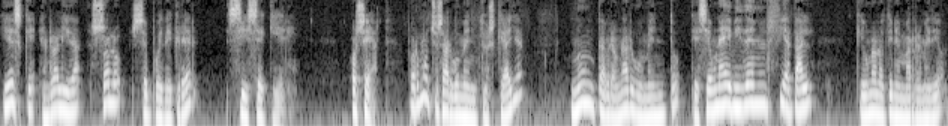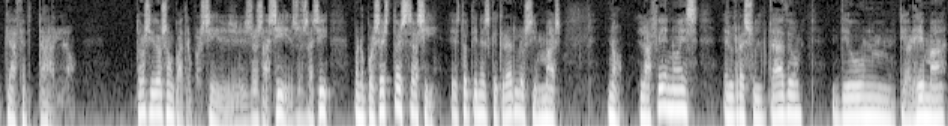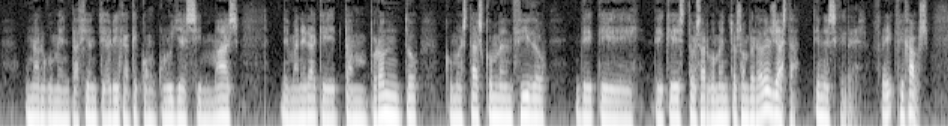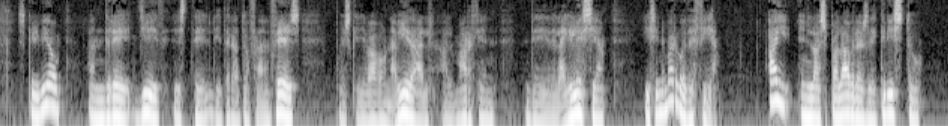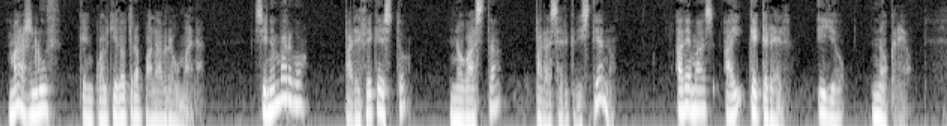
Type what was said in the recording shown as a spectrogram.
Y es que en realidad solo se puede creer si se quiere. O sea, por muchos argumentos que haya, nunca habrá un argumento que sea una evidencia tal que uno no tiene más remedio que aceptarlo. Dos y dos son cuatro. Pues sí, eso es así, eso es así. Bueno, pues esto es así. Esto tienes que creerlo sin más. No, la fe no es el resultado de un teorema una argumentación teórica que concluye sin más, de manera que tan pronto como estás convencido de que, de que estos argumentos son verdaderos, ya está, tienes que creer. Fijaos, escribió André Gide, este literato francés, pues que llevaba una vida al, al margen de, de la Iglesia, y sin embargo decía, hay en las palabras de Cristo más luz que en cualquier otra palabra humana. Sin embargo, Parece que esto no basta para ser cristiano. Además, hay que creer, y yo no creo.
